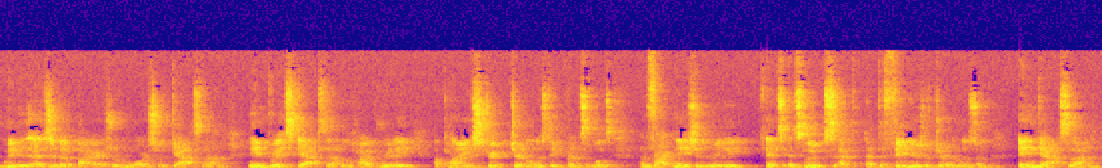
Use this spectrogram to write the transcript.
maybe there's a bit of buyer's remorse with Gasland. They embraced Gasland without really applying strict journalistic principles. And Frack Nation really, it's, it's looks at, at the failures of journalism in Gasland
